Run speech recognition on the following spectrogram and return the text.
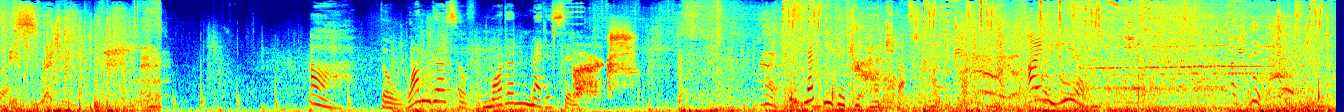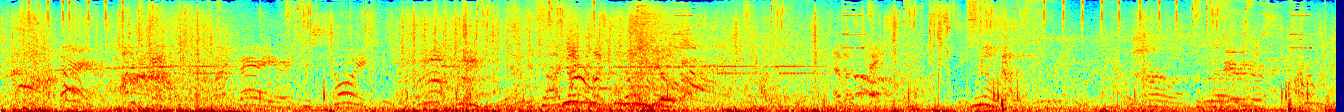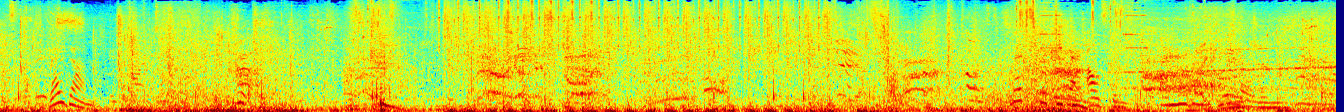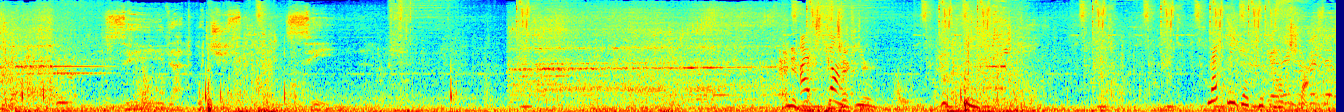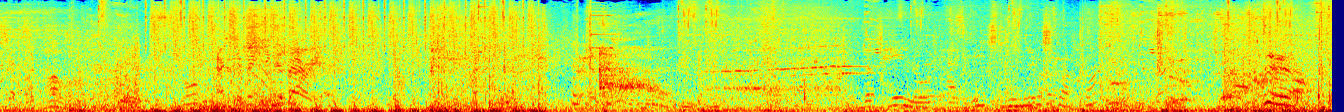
Is ready. Ah, the wonders of modern medicine. Let me get you patched up. I'm here. Barrier is destroyed! Well done. Let's get you back out there. I'm moving payload. See that which is unseen. I've got you. Let me get you patched up. Activating the barrier. The payload has reached the checkpoint.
